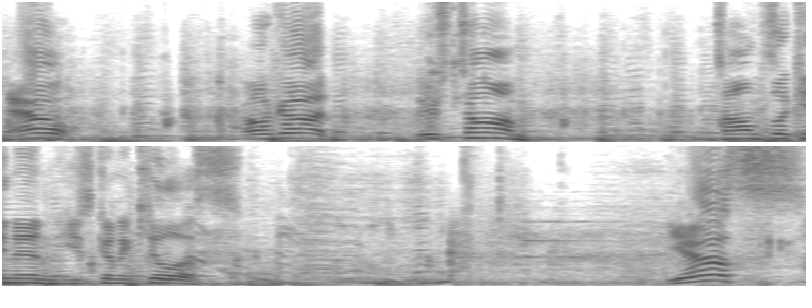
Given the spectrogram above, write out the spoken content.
Ow! Oh god! There's Tom! Tom's looking in. He's gonna kill us. Yes!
